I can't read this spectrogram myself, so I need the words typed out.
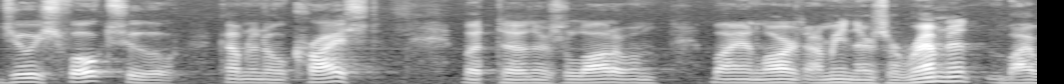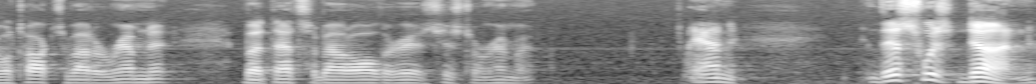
Jewish folks who come to know Christ, but uh, there's a lot of them by and large. I mean, there's a remnant. The Bible talks about a remnant, but that's about all there is, just a remnant. And this was done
